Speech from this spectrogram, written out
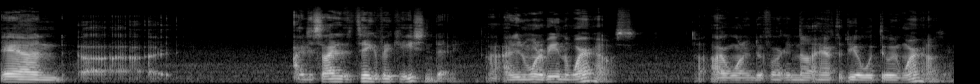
And uh, I decided to take a vacation day. I, I didn't want to be in the warehouse. I wanted to fucking not have to deal with doing warehousing.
